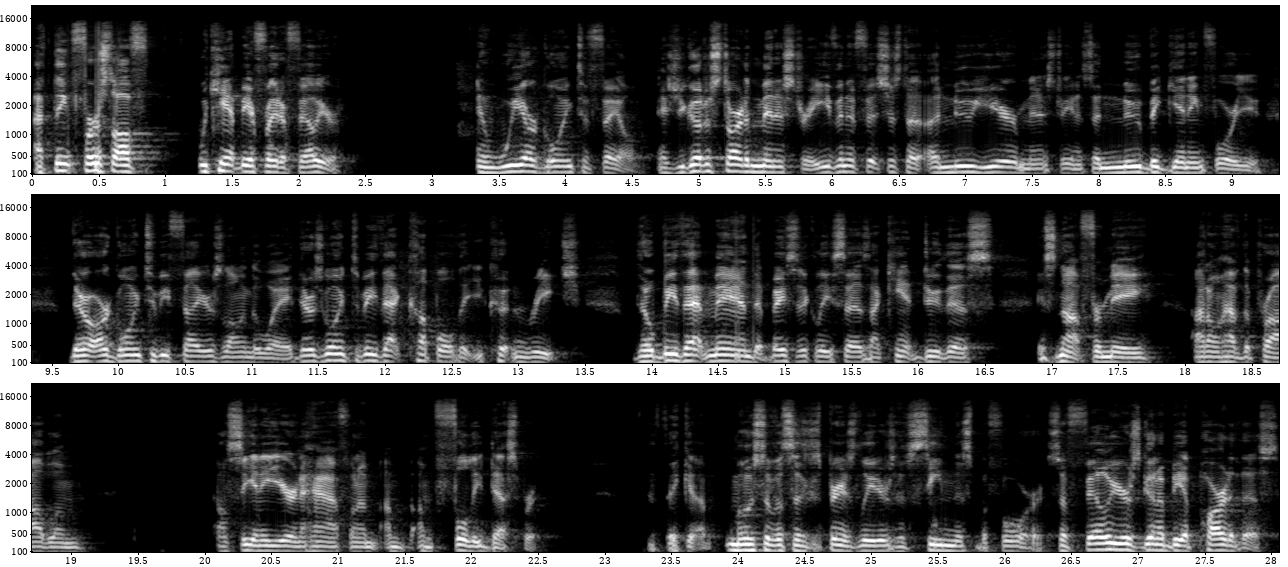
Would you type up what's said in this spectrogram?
I think first off, we can't be afraid of failure, and we are going to fail as you go to start a ministry, even if it's just a, a new year ministry and it's a new beginning for you. There are going to be failures along the way. There's going to be that couple that you couldn't reach. There'll be that man that basically says, "I can't do this. It's not for me. I don't have the problem." I'll see in a year and a half when I'm I'm, I'm fully desperate. I think uh, most of us as experienced leaders have seen this before. So failure is going to be a part of this.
